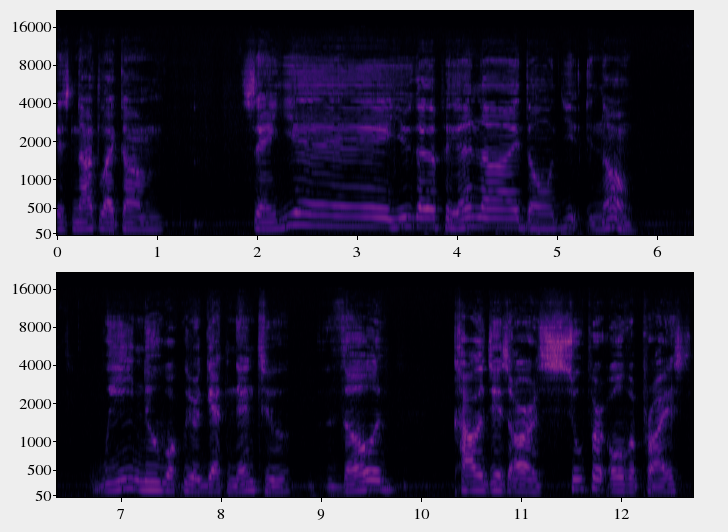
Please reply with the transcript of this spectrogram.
it's not like I'm saying, Yay, you gotta pay and I don't you no. We knew what we were getting into, though colleges are super overpriced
